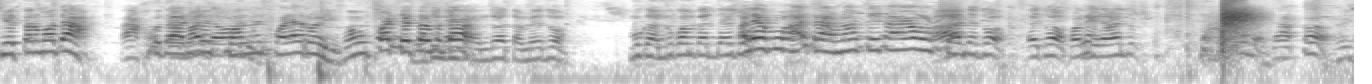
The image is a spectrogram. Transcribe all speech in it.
ખેતરમાં જા. આખો દાડી ફોન પડ્યા રહી હું ઉપર ખેતરમાં જા. સમજો તમે જો. હું ઘરનું કામ કરી દઈશ. અરે હું આ રામનામ થઈને આવ્યો હા જો એ જો ફરી રહ્યા જો. ઝાકો. નહીં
